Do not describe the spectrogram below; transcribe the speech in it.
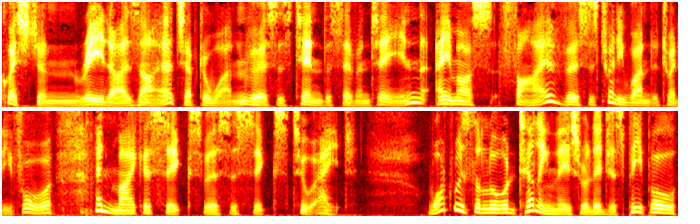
Question. Read Isaiah chapter 1 verses 10 to 17, Amos 5 verses 21 to 24, and Micah 6 verses 6 to 8. What was the Lord telling these religious people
